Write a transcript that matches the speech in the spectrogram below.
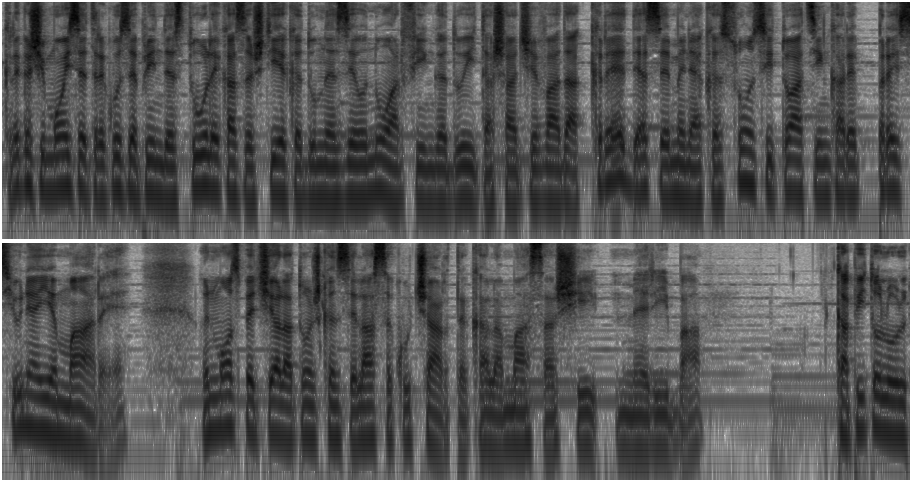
Cred că și Moise trecuse prin destule ca să știe că Dumnezeu nu ar fi îngăduit așa ceva, dar cred de asemenea că sunt situații în care presiunea e mare, în mod special atunci când se lasă cu ceartă, ca la Masa și Meriba. Capitolul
